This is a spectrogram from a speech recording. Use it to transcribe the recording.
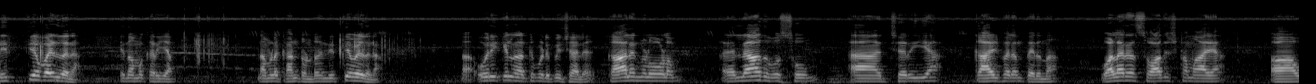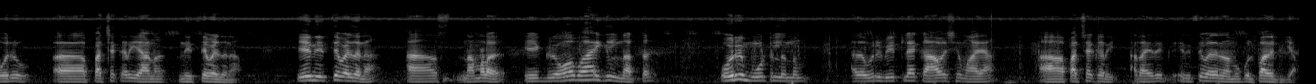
നിത്യവഴുതന ഇത് നമുക്കറിയാം. നമ്മൾ കണ്ടുണ്ട് നിത്യവഴുതന. ഒരിക്കലും നട്ടുപിടിപ്പിച്ചാൽ കാലങ്ങളോളം എല്ലാ ദിവസവും ചെറിയ കായ്ഫലം തരുന്ന വളരെ സ്വാദിഷ്ടമായ ഒരു പച്ചക്കറിയാണ് നിത്യവഴുതന. ഈ നിത്യവഴുതന നമ്മൾ ഈ ഗ്രോ ബാഗിൽ നട്ട് ഒരു മൂട്ടിൽ നിന്നും അത് ഒരു വീട്ടിലേക്ക് ആവശ്യമായ പച്ചക്കറി അതായത് നിത്യവേദന നമുക്ക് ഉൽപ്പാദിപ്പിക്കാം.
